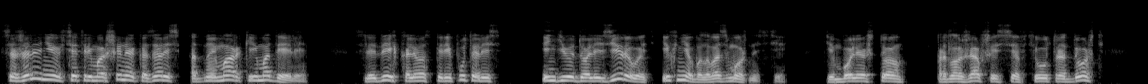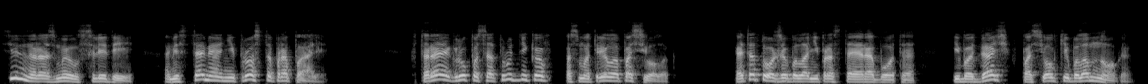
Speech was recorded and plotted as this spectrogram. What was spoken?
К сожалению, все три машины оказались одной марки и модели. Следы их колес перепутались, индивидуализировать их не было возможности, тем более что продолжавшийся все утро дождь сильно размыл следы, а местами они просто пропали. Вторая группа сотрудников осмотрела поселок. Это тоже была непростая работа, ибо дач в поселке было много.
